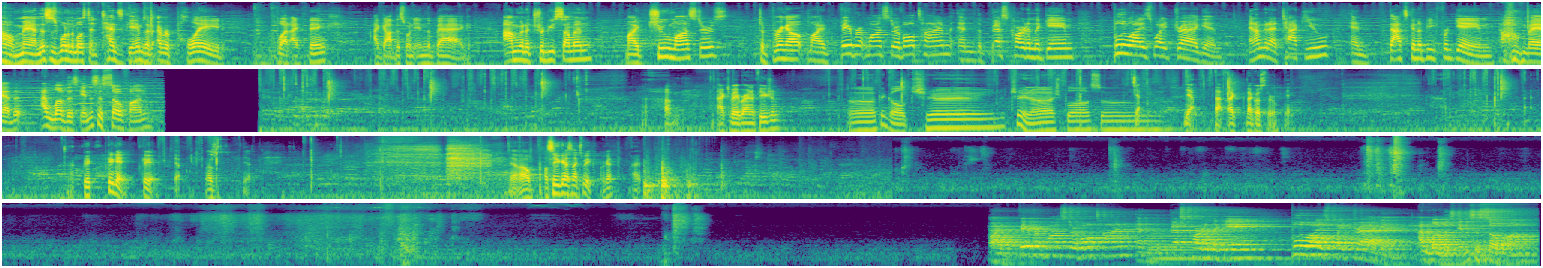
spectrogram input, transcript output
Oh man, this is one of the most intense games I've ever played. But I think I got this one in the bag. I'm gonna tribute summon my two monsters to bring out my favorite monster of all time and the best card in the game, Blue Eyes White Dragon. And I'm gonna attack you, and that's gonna be for game. Oh man, I love this game. This is so fun. Um, activate Random Fusion. Uh, I think I'll chain, chain Ash Blossom. Yeah, yeah, that, that, that goes through. Yeah. Good, good game. Good game. Yeah, that was, yeah. Yeah, I'll, I'll see you guys next week. Okay. All right. My favorite monster of all time and the best card in the game, Blue Eyes White Dragon. I love this game. This is so fun.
